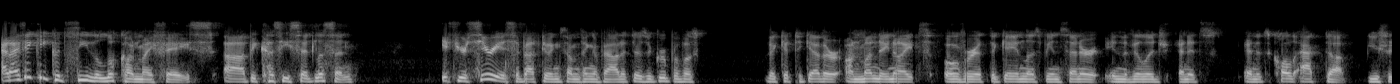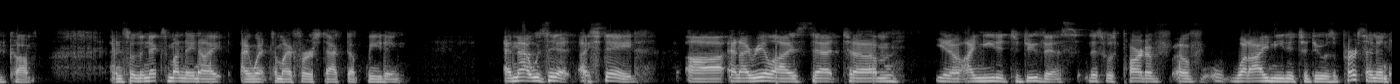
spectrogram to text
And I think he could see the look on my face uh, because he said, Listen, if you're serious about doing something about it, there's a group of us that get together on Monday nights over at the Gay and Lesbian Center in the village, and it's and it's called Act Up. You should come. And so the next Monday night, I went to my first Act Up meeting, and that was it. I stayed. Uh, and I realized that um, you know I needed to do this. This was part of of what I needed to do as a person. And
